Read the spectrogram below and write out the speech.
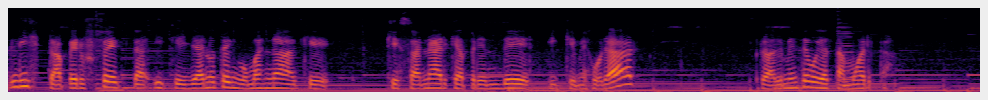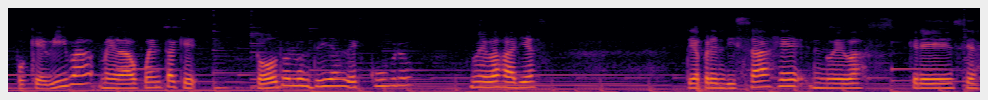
lista, perfecta y que ya no tengo más nada que, que sanar, que aprender y que mejorar, probablemente voy a estar muerta. Porque viva me he dado cuenta que todos los días descubro nuevas áreas de aprendizaje, nuevas creencias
